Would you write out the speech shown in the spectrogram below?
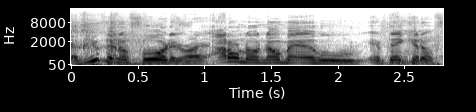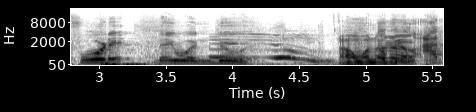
if you can afford it, right? I don't know no man who if they could afford it, they wouldn't do it. I don't want no, No, no, beef. I,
